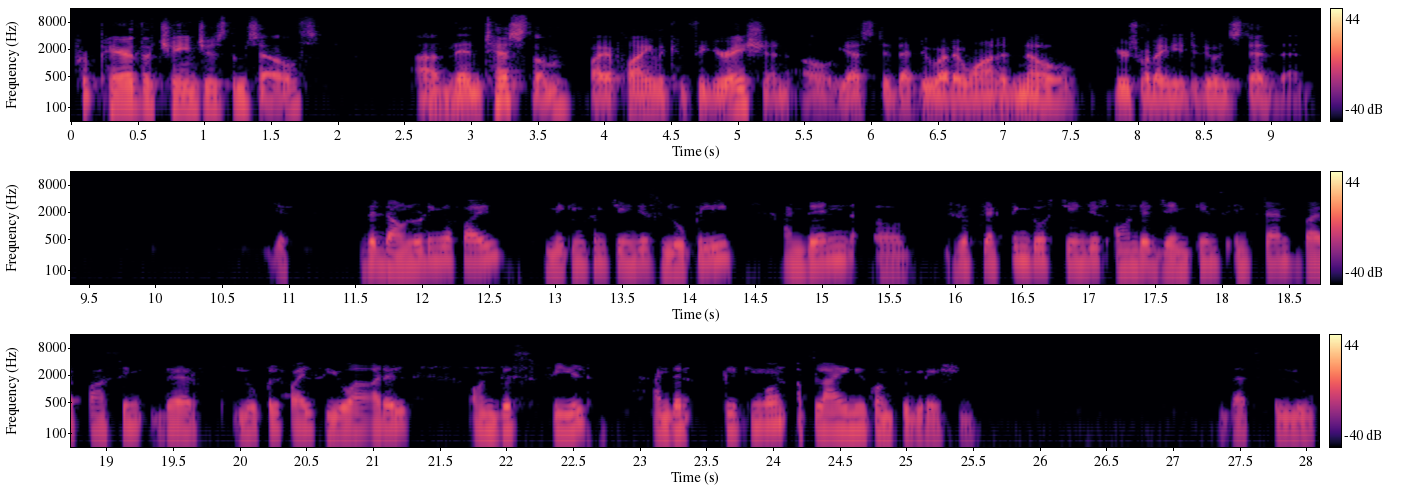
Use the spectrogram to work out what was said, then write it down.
prepare the changes themselves, uh, mm-hmm. then test them by applying the configuration. Oh yes, did that do what I wanted? No. Here's what I need to do instead. Then. They're downloading the file, making some changes locally, and then uh, reflecting those changes on their Jenkins instance by passing their local files URL on this field and then clicking on apply new configuration. That's the loop.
